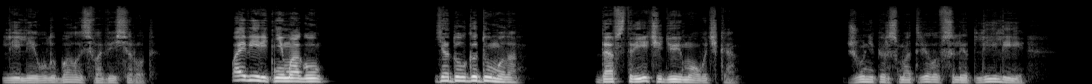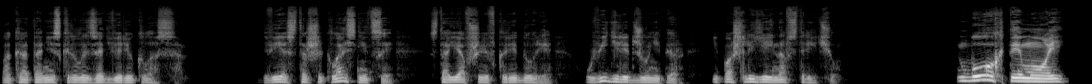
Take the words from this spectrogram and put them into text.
Лилия улыбалась во весь рот. «Поверить не могу!» «Я долго думала. До встречи, дюймовочка!» Джунипер смотрела вслед Лилии, пока та не скрылась за дверью класса. Две старшеклассницы, стоявшие в коридоре, увидели Джунипер и пошли ей навстречу. «Бог ты мой!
